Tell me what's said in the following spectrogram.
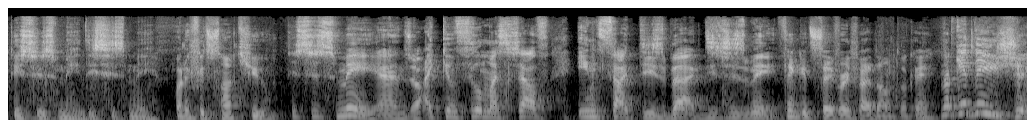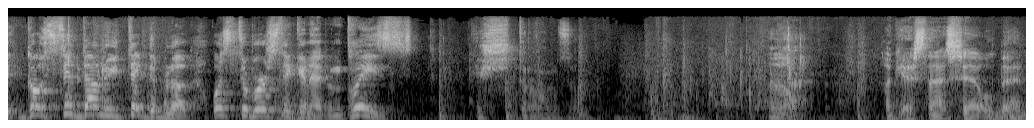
This is me, this is me. What if it's not you? This is me, Enzo. I can feel myself inside this bag. This is me. I think it's safer if I don't, okay? Now get this shit. Go sit down and you take the blood. What's the worst that can happen? Please. Stronzo. Well, I guess that's settled then.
